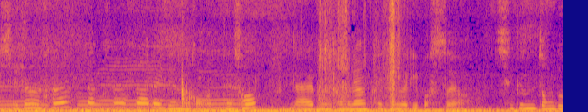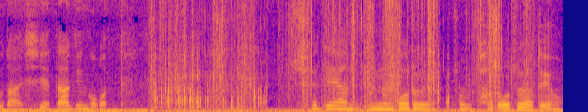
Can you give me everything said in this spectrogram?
날씨가 살짝 쌀쌀해지는 것 같아서 얇은 경량 패딩을 입었어요. 지금 정도 날씨에 딱인 것 같아. 최대한 있는 거를 좀 다 넣어줘야 돼요.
